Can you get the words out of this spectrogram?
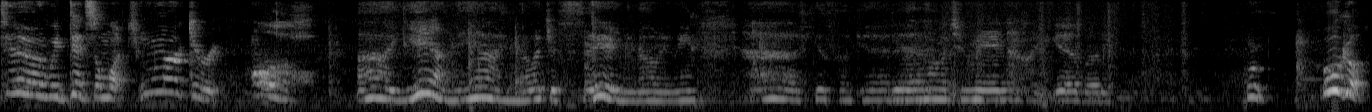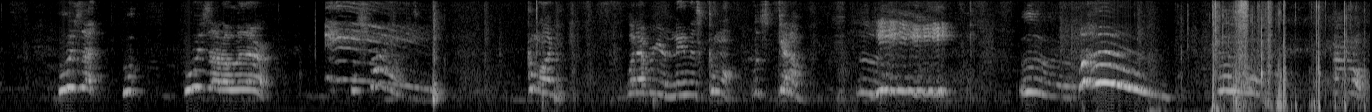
Dude, we did so much. Mercury. Oh. Ah, yeah, man, I know what you're saying, you know what I mean? Ah, it feels so good. Yeah, I know what you mean. Like, yeah, buddy. Oh, Oh, God. Who is that? Who, who is that over there? Who's smiling? Come on. Whatever your name is, come on. Let's get him. Woohoo! Ow.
